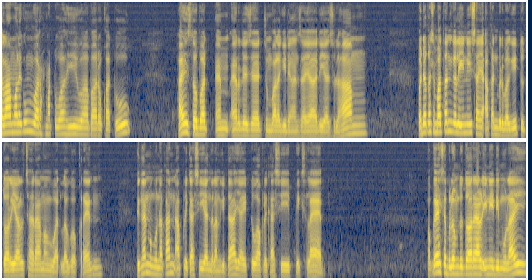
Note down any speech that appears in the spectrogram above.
Assalamualaikum warahmatullahi wabarakatuh. Hai Sobat MRDZ, jumpa lagi dengan saya Dia Zulham Pada kesempatan kali ini saya akan berbagi tutorial cara membuat logo keren Dengan menggunakan aplikasi andalan kita yaitu aplikasi Pixlab. Oke sebelum tutorial ini dimulai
